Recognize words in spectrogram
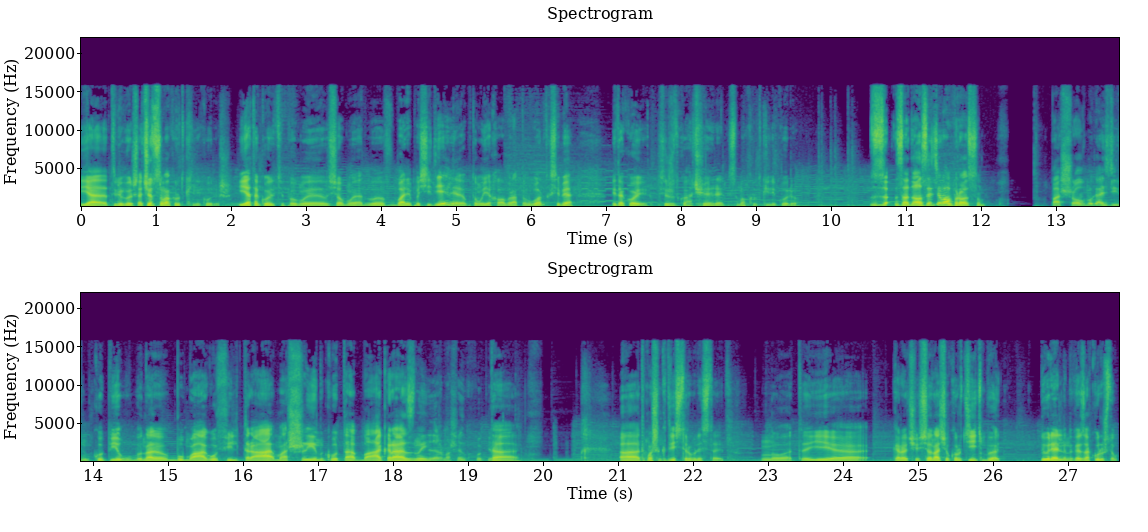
я, ты мне говоришь, а что ты самокрутки не куришь? И я такой, типа, мы все, мы в баре посидели, а потом уехал обратно в город к себе. И такой, сижу такой, а что я реально самокрутки не курю? За- задался этим вопросом. Пошел в магазин, купил на бумагу, фильтра, машинку, табак разный. Ты даже машинку купил? Да. А, так машинка 200 рублей стоит. Вот. И, э, короче, все начал крутить, блядь. Ты реально, когда закуришь, там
